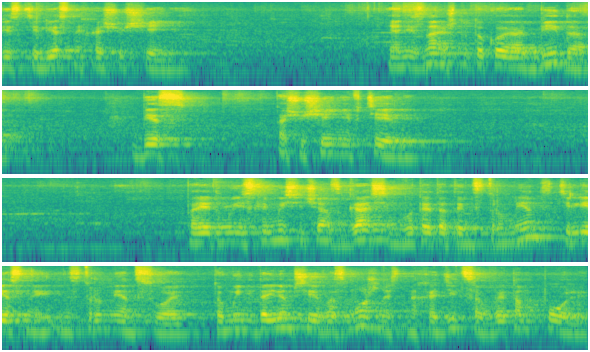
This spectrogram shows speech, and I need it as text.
без телесных ощущений. Я не знаю, что такое обида без ощущений в теле. Поэтому если мы сейчас гасим вот этот инструмент, телесный инструмент свой, то мы не даем себе возможность находиться в этом поле.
